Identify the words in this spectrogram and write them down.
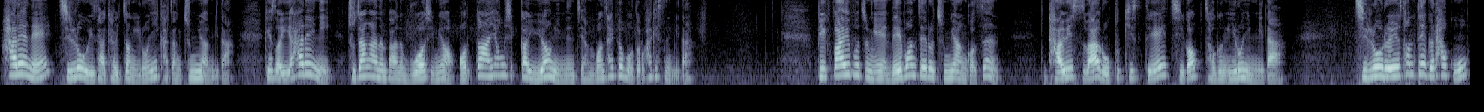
하렌의 진로 의사 결정 이론이 가장 중요합니다. 그래서 이 하렌이 주장하는 바는 무엇이며 어떠한 형식과 유형이 있는지 한번 살펴보도록 하겠습니다. 빅5 중에 네 번째로 중요한 것은 다위스와 로프키스트의 직업 적응 이론입니다. 진로를 선택을 하고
